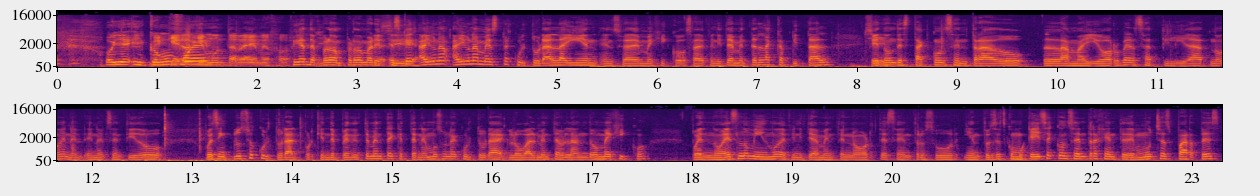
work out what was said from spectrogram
Oye, ¿y cómo Me quedo aquí en Monterrey mejor. Fíjate, perdón, perdón, Mario. Es que hay una, hay una mezcla cultural ahí en, en, Ciudad de México. O sea, definitivamente es la capital. Es donde está concentrado la mayor versatilidad, ¿no? En el, en el sentido, pues incluso cultural. Porque independientemente de que tenemos una cultura globalmente hablando México pues no es lo mismo definitivamente norte, centro, sur, y entonces como que ahí se concentra gente de muchas partes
